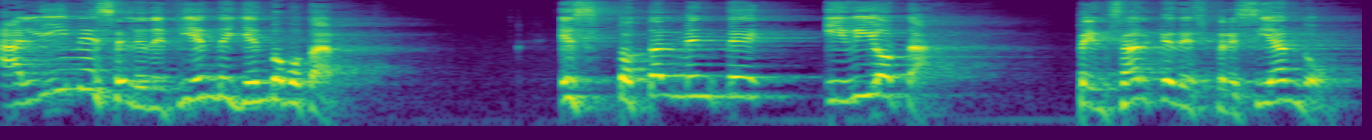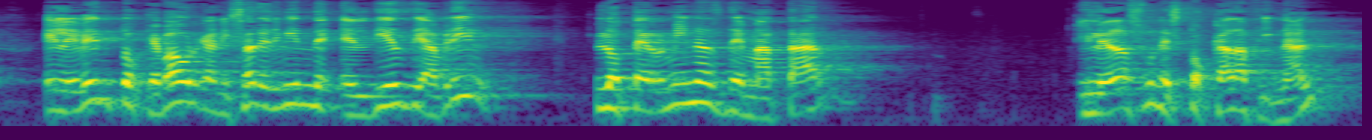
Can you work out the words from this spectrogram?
al INE se le defiende yendo a votar. Es totalmente idiota pensar que despreciando el evento que va a organizar el INE el 10 de abril, lo terminas de matar y le das una estocada final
